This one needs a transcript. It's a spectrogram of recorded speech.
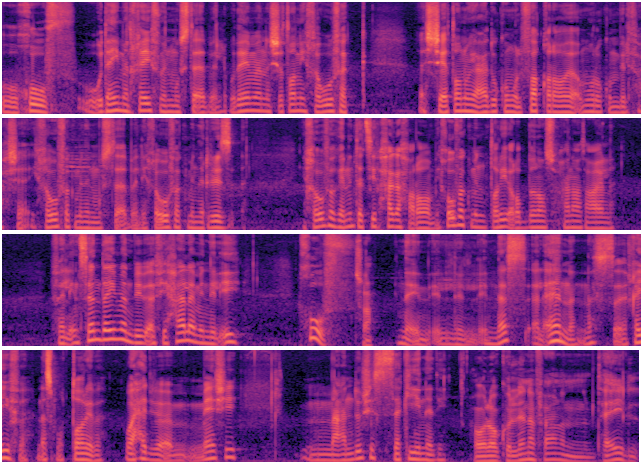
وخوف ودايما خايف من المستقبل ودايما الشيطان يخوفك. الشيطان يعدكم الفقر ويأمركم بالفحشاء يخوفك من المستقبل يخوفك من الرزق يخوفك إن أنت تسيب حاجة حرام يخوفك من طريق ربنا سبحانه وتعالى. فالإنسان دايما بيبقى في حالة من الإيه؟ خوف. صح. إن ال- ال- ال- الناس قلقانة الناس خايفة الناس مضطربة. واحد بيبقى ماشي ما عندوش السكينة دي. هو لو كلنا فعلا بتهيألي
